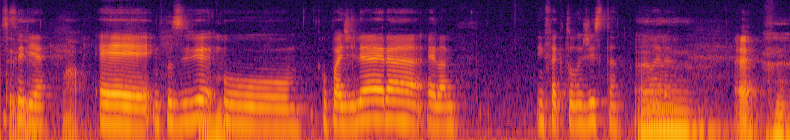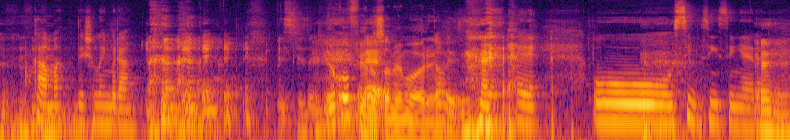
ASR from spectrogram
Seria. Seria. É, inclusive, Uhum. o, o Padilha era, era infectologista, não era? É? Calma, deixa eu lembrar. Pesquisa aqui. Eu confio É, na sua memória. talvez. É. O, sim, sim, sim, era. Uhum.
